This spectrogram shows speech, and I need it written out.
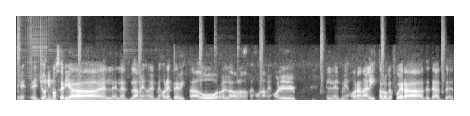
Este, Johnny no sería el, mejor, entrevistador, la, mejor, el, mejor analista lo que fuera desde, el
